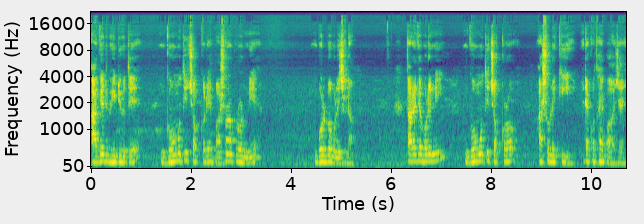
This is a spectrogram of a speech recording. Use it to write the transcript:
আগের ভিডিওতে গৌমতী চক্করে বাসনা পূরণ নিয়ে বলব বলেছিলাম। তার আগে বলিনি গৌমতী চক্র আসলে কি? এটা কোথায় পাওয়া যায়?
